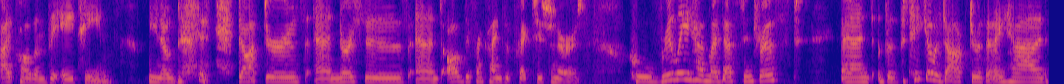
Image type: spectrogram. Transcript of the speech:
I call them the A team you know, doctors and nurses and all different kinds of practitioners who really had my best interest. And the particular doctor that I had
